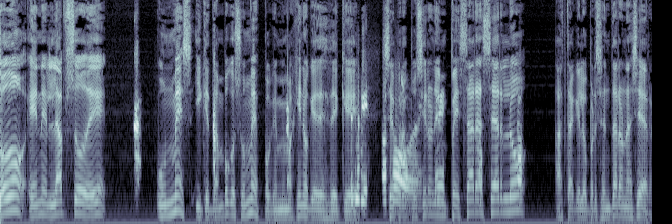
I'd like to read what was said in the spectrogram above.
Todo en el lapso de un mes, y que tampoco es un mes, porque me imagino que desde que se propusieron empezar a hacerlo hasta que lo presentaron ayer.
